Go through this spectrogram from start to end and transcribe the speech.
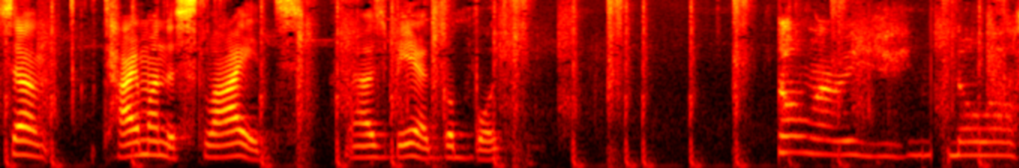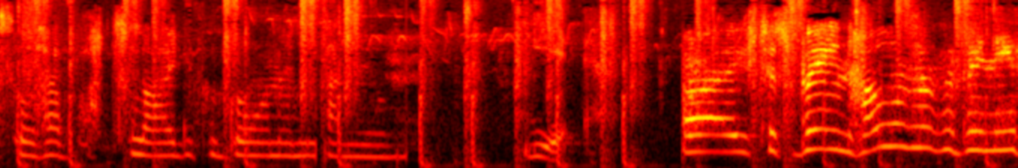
some time on the slides. And I was being a good boy. Don't worry, no, I still have that slide. You could go on anytime you want. Yeah. Alright, it's been, how long have we been here?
